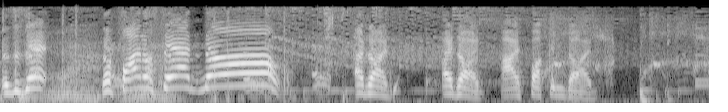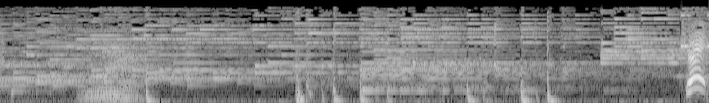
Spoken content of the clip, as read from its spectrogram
This is it. The final stand. No. I died. I died. I fucking died. Great.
